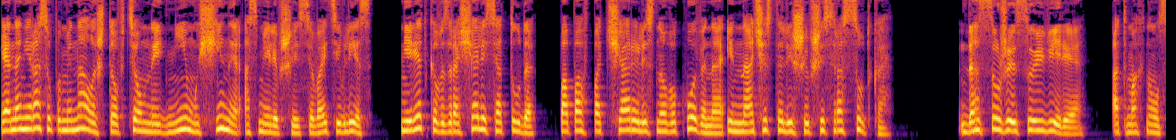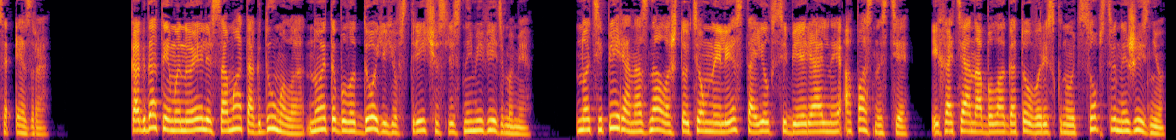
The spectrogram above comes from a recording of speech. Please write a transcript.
И она не раз упоминала, что в темные дни мужчины, осмелившиеся войти в лес, нередко возвращались оттуда, попав под чары лесного ковена и начисто лишившись рассудка. «Досужие суеверия», — отмахнулся Эзра. Когда-то Эммануэля сама так думала, но это было до ее встречи с лесными ведьмами. Но теперь она знала, что темный лес таил в себе реальные опасности, и хотя она была готова рискнуть собственной жизнью,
